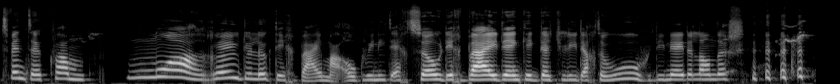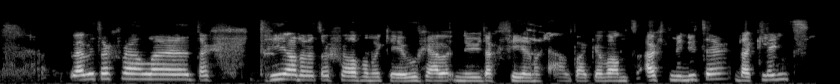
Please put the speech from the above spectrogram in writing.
Twente kwam mwah, redelijk dichtbij. Maar ook weer niet echt zo dichtbij, denk ik, dat jullie dachten, oeh, die Nederlanders. we hebben toch wel, uh, dag drie hadden we toch wel van oké, hoe gaan we het nu dag vier nog aanpakken? Want acht minuten, dat klinkt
